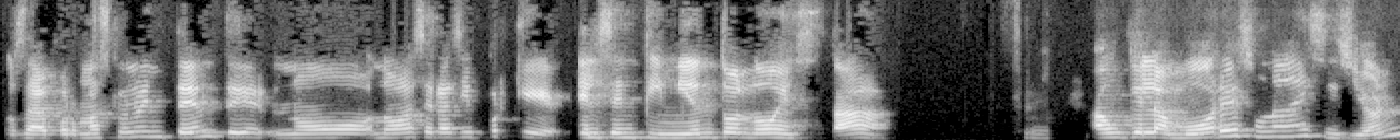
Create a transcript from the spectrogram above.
O sea, por más que uno intente, no, no va a ser así porque el sentimiento no está aunque el amor es una decisión,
